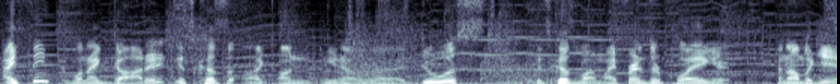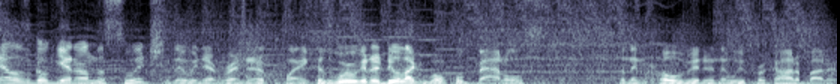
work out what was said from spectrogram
I think when I got it, it's because like on you know the Duelist, it's because my, my friends are playing it, and I'm like, yeah, let's go get it on the Switch. And then we never ended up playing because we were gonna do like local battles, but then COVID, and then we forgot about it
